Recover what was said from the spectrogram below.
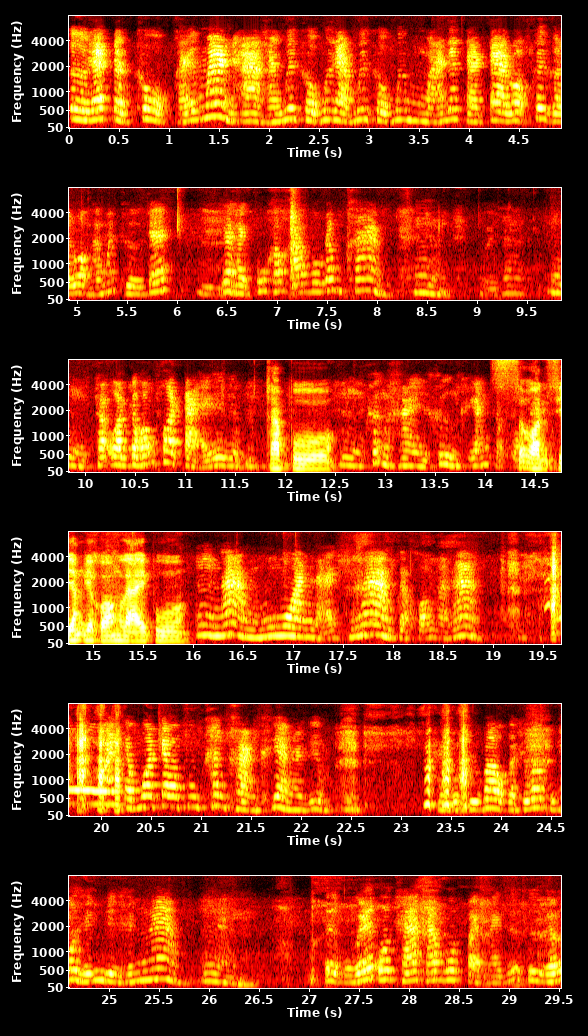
เออแล้วแต่โคกไขมันอ่าให้มือโคกมือดับมือโคกมือหมาแล้วกะกะรอบขึ้นกะรอบให้มันถือจ้ะอย่าให้ผู้เขาเขาผู้รำข้างอืมอืมถ้าอ่อนกับของพ่อตายเลยอยู่ครับปูอืมเครื่องไห้เครื่องเสียงกับสะอ่อนเสียงเจ้าของหลายปูอืมน้ำมวนไหนน้ำกับของกับน้ำม วนกับมวนเจ้าผู้ข้างขางเครื่องนะอยู่แต่กูคือเบ้าก็คือว่ากูเพิ่งเห็นดีเห็นน้ำอืมเออกูเว้ยโอ๊ตขาครับโอ๊ตไปไหนก็คือเด้อ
